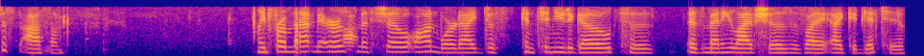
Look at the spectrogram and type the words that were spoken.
just awesome. And from that ah. Aerosmith show onward, I just continue to go to as many live shows as I I could get to.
